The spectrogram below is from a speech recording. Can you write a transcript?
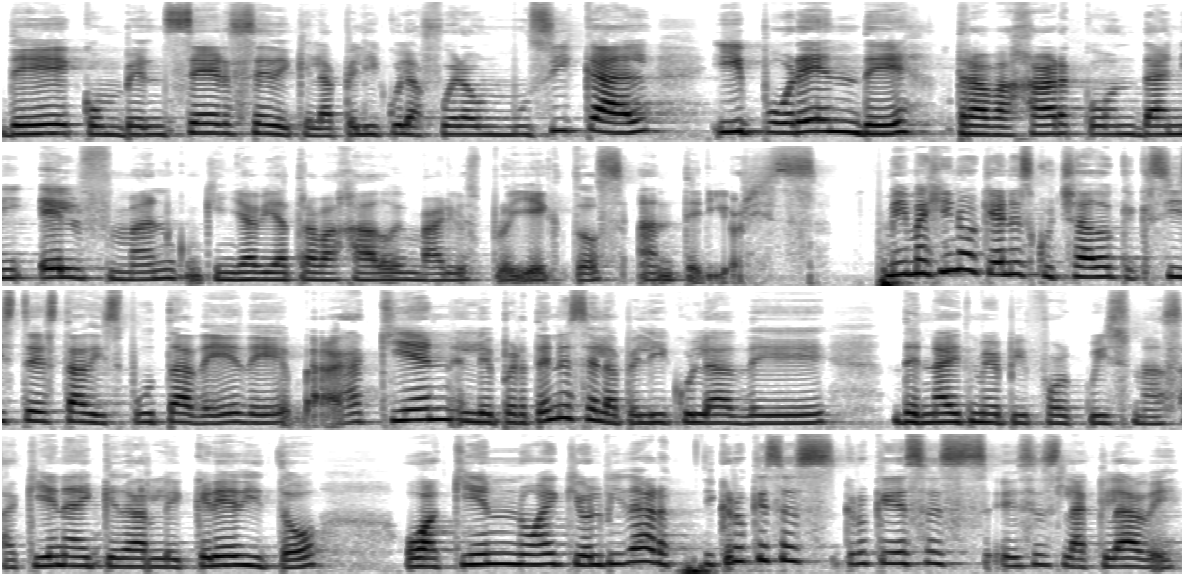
de convencerse de que la película fuera un musical y por ende trabajar con Danny Elfman, con quien ya había trabajado en varios proyectos anteriores. Me imagino que han escuchado que existe esta disputa de, de, a quién le pertenece la película de The Nightmare Before Christmas, a quién hay que darle crédito o a quién no hay que olvidar. Y creo que esa es, creo que es, esa es la clave.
